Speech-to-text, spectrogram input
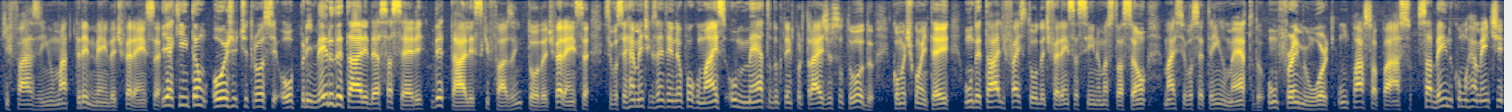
que fazem uma tremenda diferença. E aqui então, hoje te trouxe o primeiro detalhe dessa série, detalhes que fazem toda a diferença. Se você realmente quiser entender um pouco mais o método que tem por trás disso tudo, como eu te comentei, um detalhe faz toda a diferença sim numa situação, mas se você tem um método, um framework, um passo a passo, sabendo como realmente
